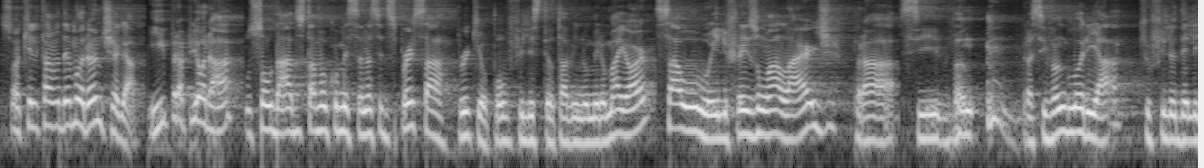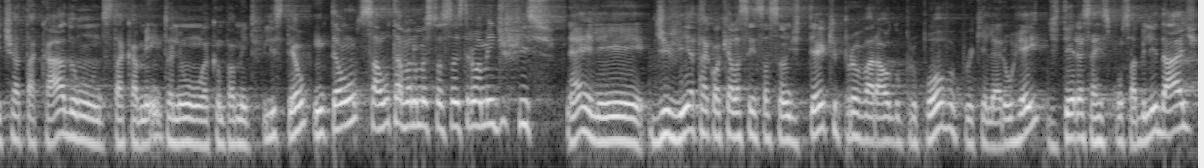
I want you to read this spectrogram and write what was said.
só que ele estava demorando de chegar. E para piorar, os soldados estavam começando a se dispersar, porque o povo filisteu estava em número maior. Saul, ele fez um alarde para se van... para se vangloriar que o filho dele tinha atacado um destacamento ali, um acampamento filisteu. Então Saul estava numa situação extremamente difícil, né? Ele devia estar tá com aquela sensação de ter que provar algo para o povo, porque ele era o rei, de ter essa responsabilidade.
